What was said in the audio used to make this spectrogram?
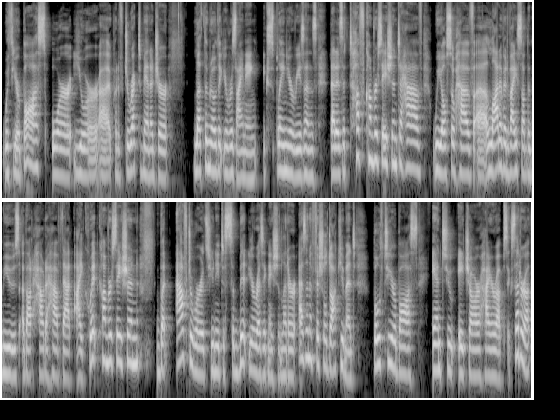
with your boss or your uh, kind of direct manager let them know that you're resigning, explain your reasons. That is a tough conversation to have. We also have uh, a lot of advice on the Muse about how to have that I quit conversation. But afterwards, you need to submit your resignation letter as an official document, both to your boss and to HR higher ups, et cetera.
